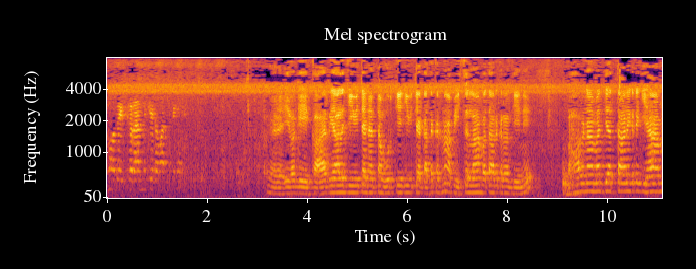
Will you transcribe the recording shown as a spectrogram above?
කොහොමද ඒක කරන්න කියලා මට තේරෙන්නේ. ඒ වගේ කාර්යාල ජීවිතය නැත්නම් වෘත්තීය ජීවිතයක් ගත කරනවා. අපි ඉස්සල්ලාම බතාර කරන් තියෙන්නේ භාවනා මධ්‍යස්ථානයකට ගියාම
